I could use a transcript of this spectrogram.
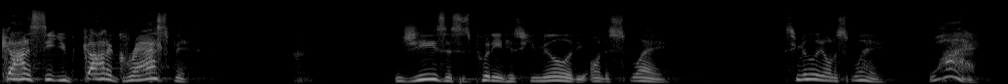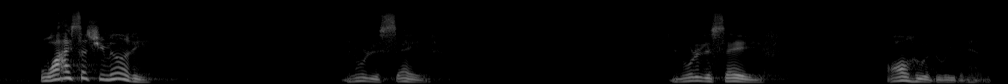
got to see it, you've got to grasp it. Jesus is putting His humility on display. His humility on display. Why? Why such humility? In order to save. In order to save all who would believe in him.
